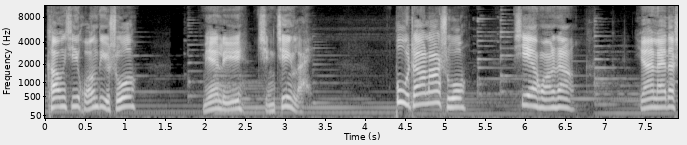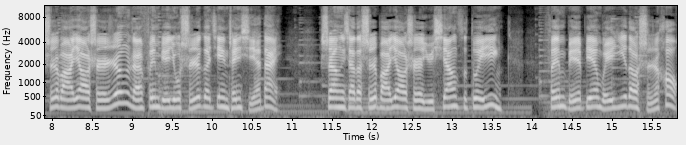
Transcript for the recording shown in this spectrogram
康熙皇帝说：“免礼，请进来。”布扎拉说：“谢皇上。原来的十把钥匙仍然分别由十个近臣携带。”剩下的十把钥匙与箱子对应，分别编为一到十号，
